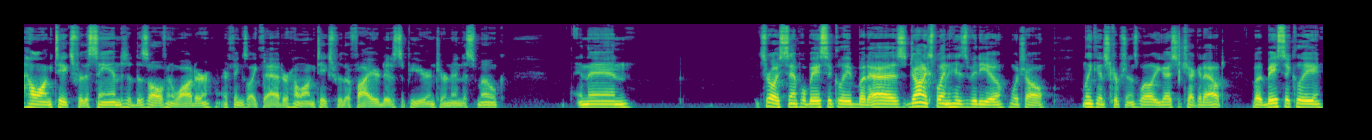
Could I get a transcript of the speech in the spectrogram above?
how long it takes for the sand to dissolve in water or things like that, or how long it takes for the fire to disappear and turn into smoke. And then it's really simple basically, but as John explained in his video, which I'll link in the description as well. You guys should check it out. But basically,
